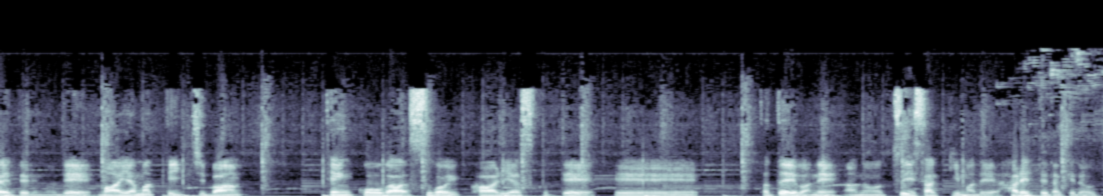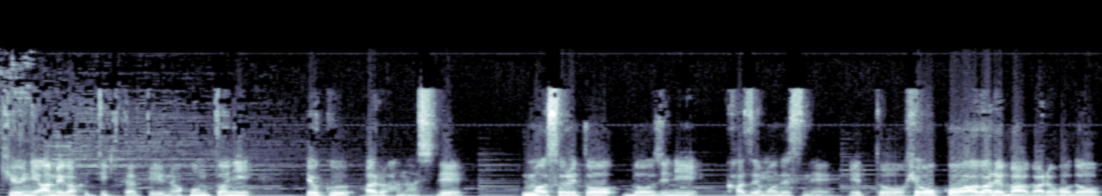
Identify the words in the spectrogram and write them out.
えてるので、まあ山って一番天候がすごい変わりやすくて、えー例えばね、あの、ついさっきまで晴れてたけど、急に雨が降ってきたっていうのは本当によくある話で、まあ、それと同時に風もですね、えっと、標高上がれば上がるほど、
